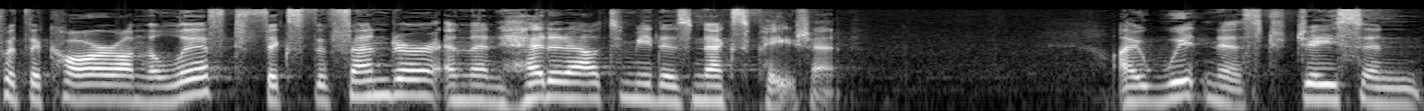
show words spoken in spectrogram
put the car on the lift, fixed the fender, and then headed out to meet his next patient. I witnessed Jason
